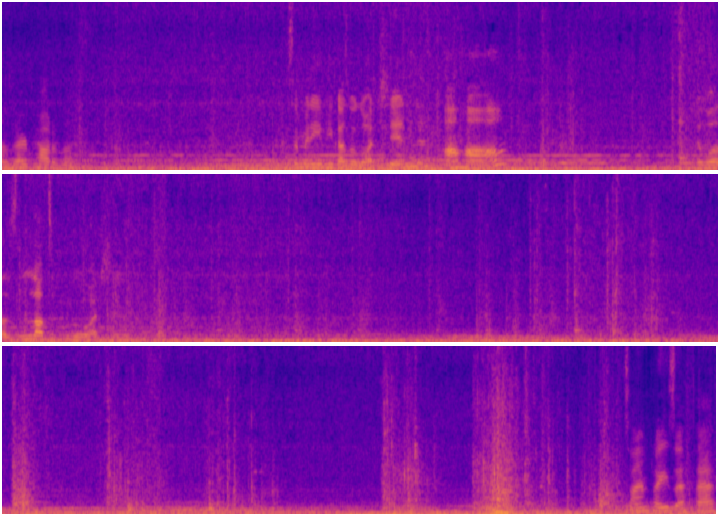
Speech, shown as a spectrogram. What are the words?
I was very proud of us. So many of you guys were watching. Uh-huh. There was lots of people watching. Simon plays FF.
